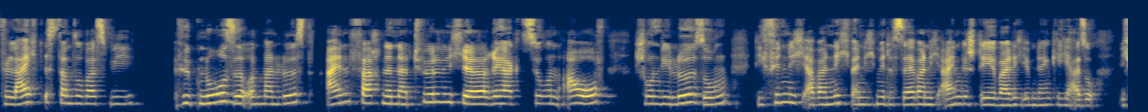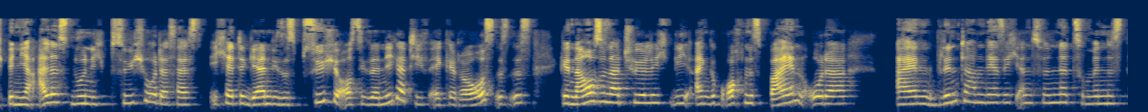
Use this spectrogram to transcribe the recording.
Vielleicht ist dann sowas wie Hypnose und man löst einfach eine natürliche Reaktion auf, schon die Lösung. Die finde ich aber nicht, wenn ich mir das selber nicht eingestehe, weil ich eben denke, ja, also ich bin ja alles nur nicht Psycho. Das heißt, ich hätte gern dieses Psycho aus dieser Negativecke raus. Es ist genauso natürlich wie ein gebrochenes Bein oder ein Blinddarm, der sich entzündet. Zumindest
